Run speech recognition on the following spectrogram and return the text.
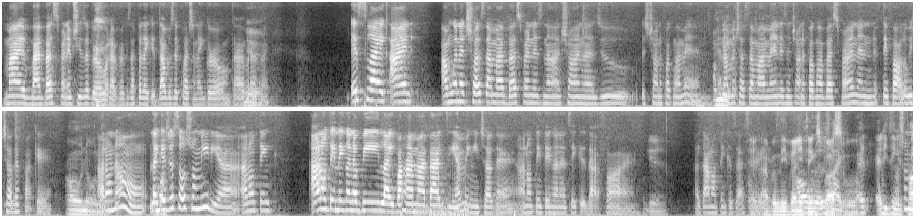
my my best friend if she's a girl whatever because I feel like that was a question like girl guy whatever. Yeah. It's like I I'm gonna trust that my best friend is not trying to do is trying to fuck my man, I and I'm gonna trust that my man isn't trying to fuck my best friend. And if they follow each other, fuck it. I don't know. I don't know. Like My- it's just social media. I don't think. I don't think they're gonna be like behind my back DMing each other. I don't think they're gonna take it that far. Yeah. Like I don't think it's that serious. I believe I don't anything's know, it's like, possible. an- anything Social is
